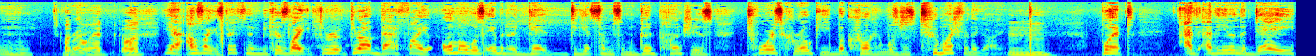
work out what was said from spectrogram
Mm-hmm. But go ahead. Go ahead. Yeah, I was like expecting him because like through throughout that fight, Oma was able to get to get some some good punches towards Kuroki, but Kuroki was just too much for the guy. Mm-hmm. But at, at the end of the day,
